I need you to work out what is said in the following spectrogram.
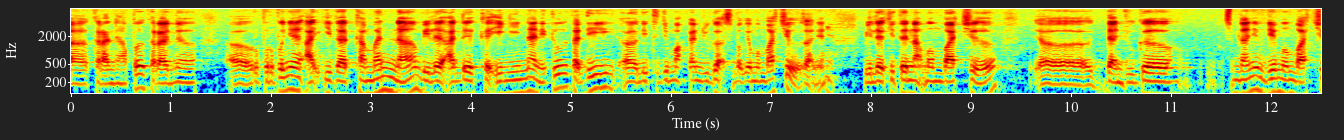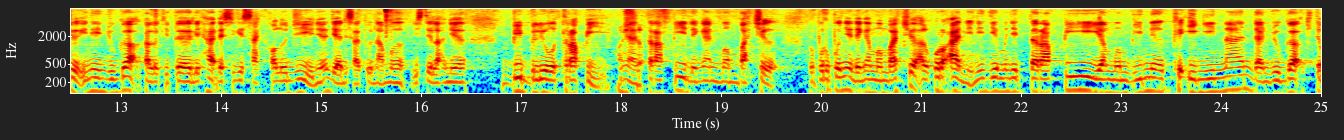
uh, kerana apa? Kerana uh, rupa-rupanya idza tamanna bila ada keinginan itu tadi uh, diterjemahkan juga sebagai membaca ustaz ya. ya. Bila kita nak membaca uh, dan juga sebenarnya dia membaca ini juga kalau kita lihat dari segi psikologinya dia ada satu nama istilahnya biblioterapi. Kan terapi dengan membaca. Rupa-rupanya dengan membaca al-Quran ini dia menjadi terapi yang membina keinginan dan juga kita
